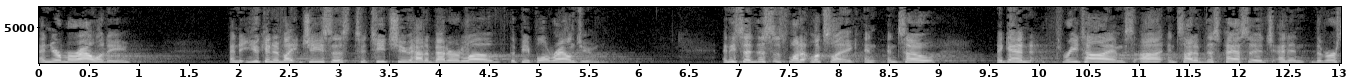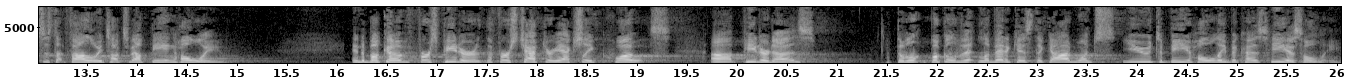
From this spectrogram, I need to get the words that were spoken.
and your morality, and that you can invite Jesus to teach you how to better love the people around you. And he said, this is what it looks like. And, and so, again, three times uh, inside of this passage and in the verses that follow, he talks about being holy. In the book of 1 Peter, the first chapter, he actually quotes, uh, Peter does, the book of Leviticus, that God wants you to be holy because he is holy.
